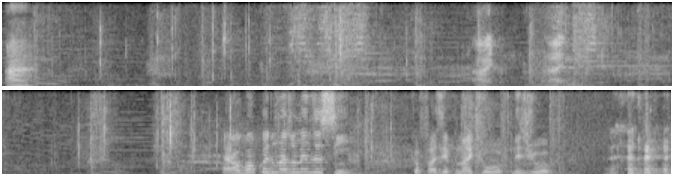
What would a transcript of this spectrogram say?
Ah, era alguma coisa mais ou menos assim que eu fazia com o Nightwolf nesse jogo.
